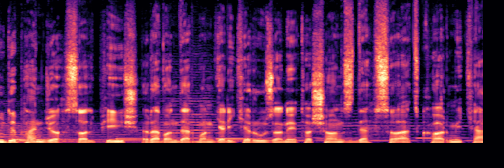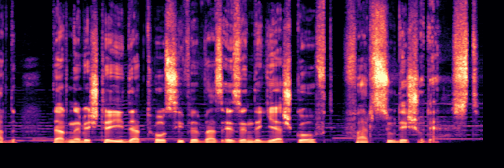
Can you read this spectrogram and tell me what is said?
حدود پنجاه سال پیش روان درمانگری که روزانه تا شانزده ساعت کار می کرد در نوشته ای در توصیف وضع زندگیش گفت فرسوده شده است.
